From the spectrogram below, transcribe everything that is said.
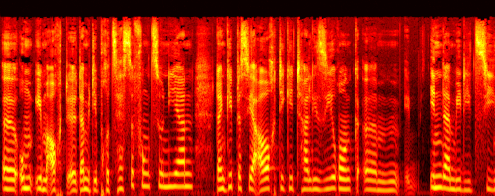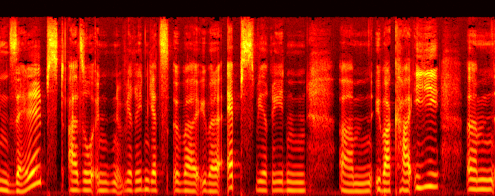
äh, um eben auch, äh, damit die Prozesse funktionieren. Dann gibt es ja auch Digitalisierung ähm, in der Medizin selbst. Also in, wir reden jetzt über, über Apps, wir reden ähm, über KI. Ähm,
